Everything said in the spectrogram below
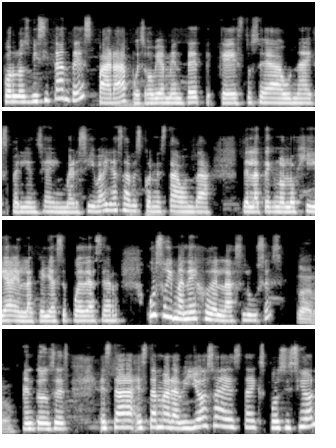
por los visitantes para, pues obviamente, que esto sea una experiencia inmersiva, ya sabes, con esta onda de la tecnología en la que ya se puede hacer uso y manejo de las luces. Claro. Entonces, está, está maravillosa esta exposición.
